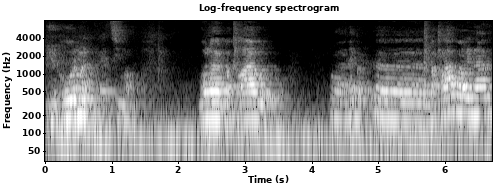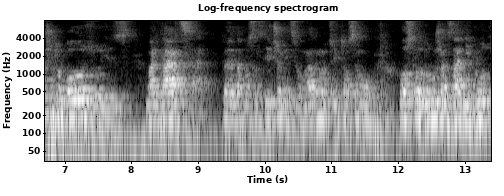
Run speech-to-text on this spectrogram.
bio gurman, recimo, volao je baklavu, ne bak, e, baklavu, ali naročito bozu iz Vardarca, to je jedna u Mladenovcu i to sam mu ostao dužan zadnji put.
